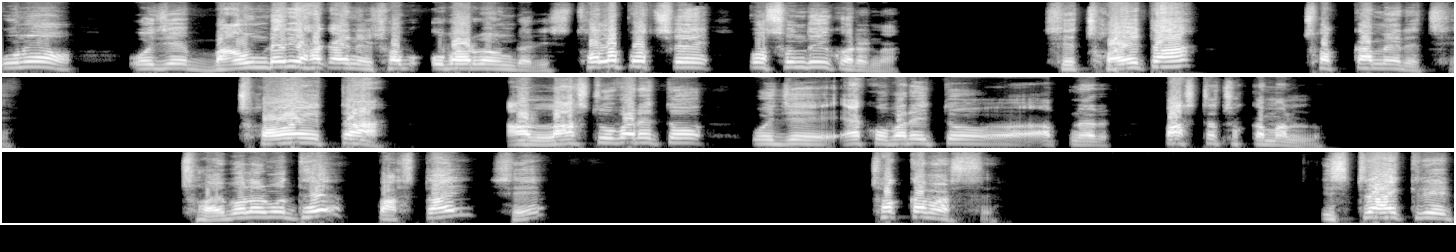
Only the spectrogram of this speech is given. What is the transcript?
কোনো ওই যে বাউন্ডারি হাঁকায় নেই, সব ওভার বাউন্ডারি স্থলপথ সে পছন্দই করে না। সে ছয়টা ছক্কা মেরেছে। ছয়টা। আর লাস্ট ওভারে তো ওই যে এক ওভারেই তো আপনার পাঁচটা ছক্কা মারলো। ছয় বলের মধ্যে পাঁচটায় সে ছক্কা মারছে। স্ট্রাইক রেট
